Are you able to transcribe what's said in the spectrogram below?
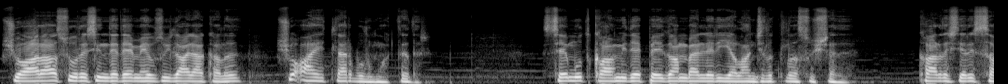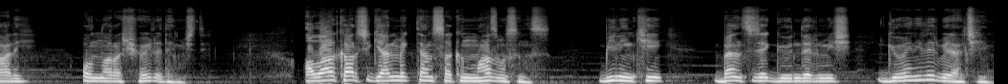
Şu Ara suresinde de mevzuyla alakalı şu ayetler bulunmaktadır. Semud kavmi de peygamberleri yalancılıkla suçladı. Kardeşleri Salih onlara şöyle demişti. Allah'a karşı gelmekten sakınmaz mısınız? Bilin ki ben size gönderilmiş güvenilir bir elçiyim.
